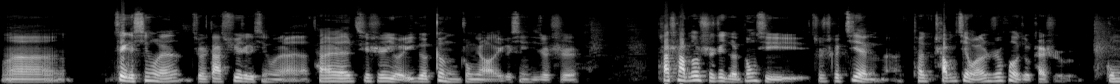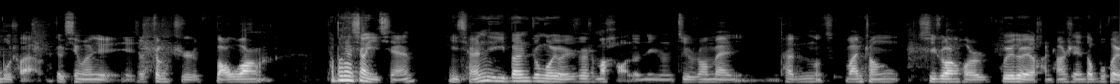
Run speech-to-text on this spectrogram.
嗯，这个新闻就是大驱这个新闻，它其实有一个更重要的一个信息，就是它差不多是这个东西，就是这个建呢，它差不多建完了之后就开始公布出来了，这个新闻也也就正式曝光了。它不太像以前，以前一般中国有一些什么好的那种技术装备，它完成西装或者归队很长时间都不会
